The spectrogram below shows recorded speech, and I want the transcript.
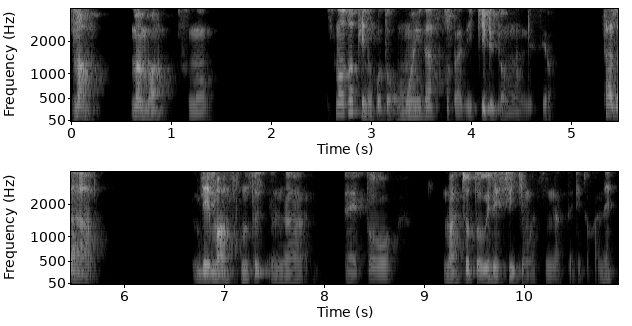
まあ、まあまあ、その、その時のことを思い出すことはできると思うんですよ。ただ、で、まあ、その時、なえっ、ー、と、まあ、ちょっと嬉しい気持ちになったりとかね、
